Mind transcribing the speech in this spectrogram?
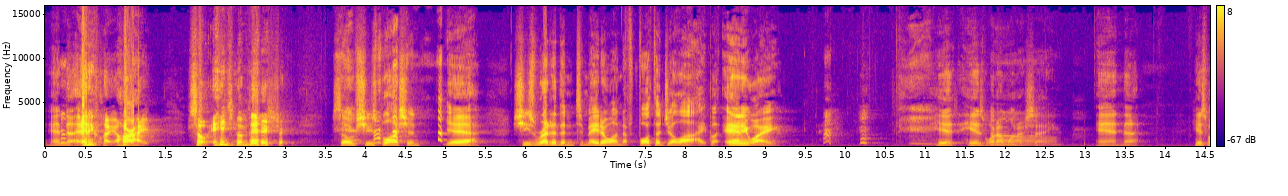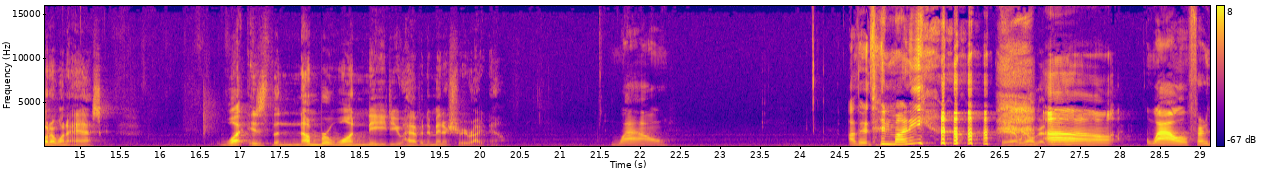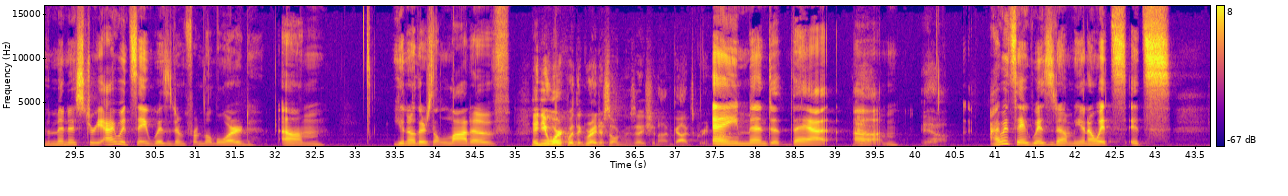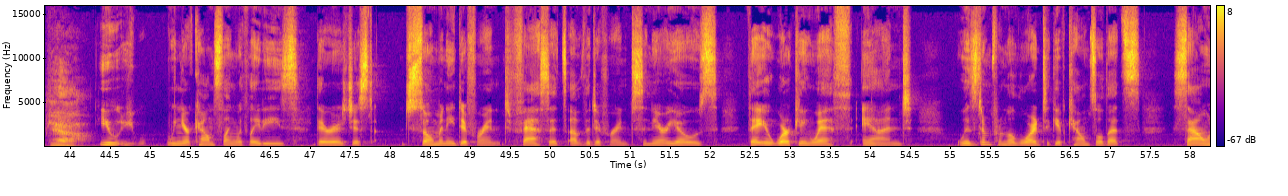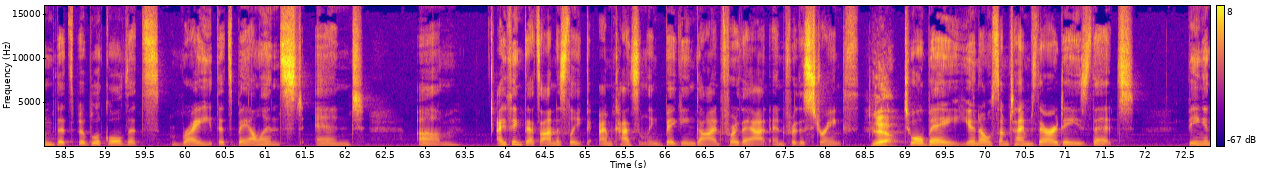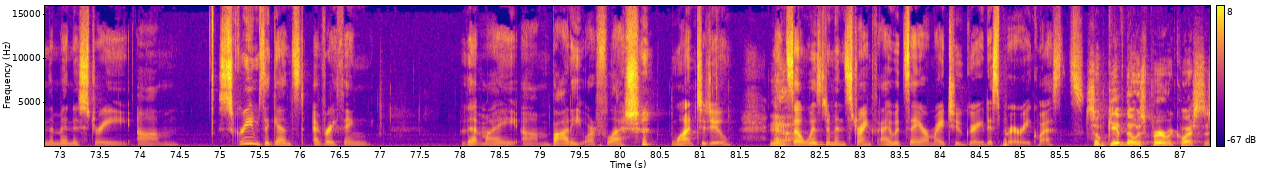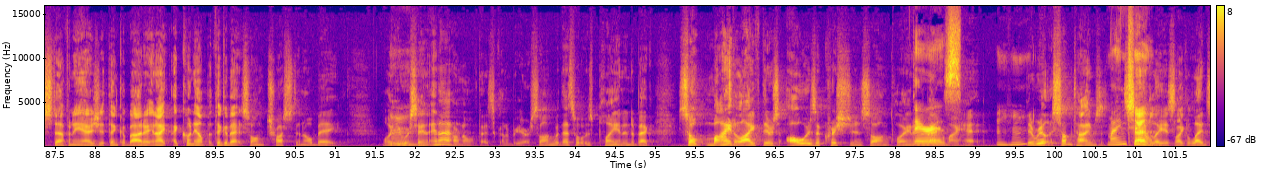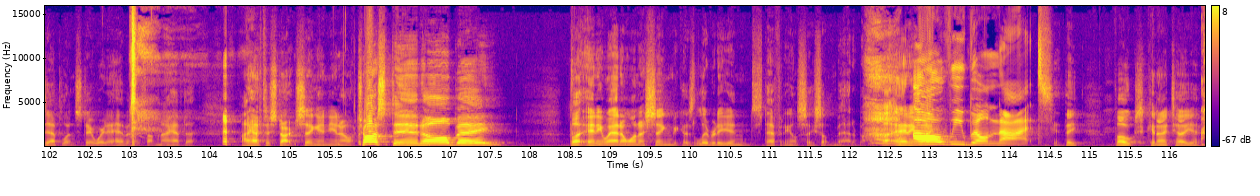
And uh, anyway, all right. So in your ministry, so she's blushing. Yeah, she's redder than a tomato on the Fourth of July. But anyway, here, here's what I want to say. Oh. And uh, here's what I want to ask. What is the number one need you have in the ministry right now? Wow. Other than money? Yeah, we all got that. Oh, wow. For the ministry, I would say wisdom from the Lord. Um, you know, there's a lot of and you work with the greatest organization on God's green. earth. amen to that. Yeah. Um, Yeah. I would say wisdom. You know, it's it's Yeah. you, you when you're counseling with ladies, there is just so many different facets of the different scenarios that you're working with, and wisdom from the Lord to give counsel that's sound, that's biblical, that's right, that's balanced, and um, I think that's honestly, I'm constantly begging God for that and for the strength Yeah. to obey. You know, sometimes there are days that being in the ministry um, screams against everything that my um, body or flesh want to do. Yeah. And so, wisdom and strength, I would say, are my two greatest prayer requests. So give those prayer requests to Stephanie as you think about it. And I, I couldn't help but think of that song, Trust and Obey, while you were Mm. saying, and I don't know if that's going to be our song, but that's what was playing in the back. So my life, there's always a Christian song playing There in the back is. of my head. Mhm. There really sometimes, Mine too. sadly, it's like Led Zeppelin, Stairway to Heaven or something. I have to, I have to start singing, you know, Trust and Obey. But anyway, I don't want to sing because Liberty and Stephanie will say something bad about it. But anyway. Oh, we will not. They, folks, can I tell you?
